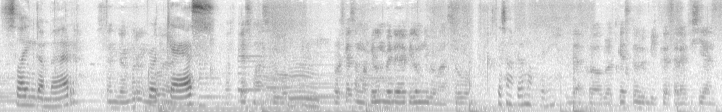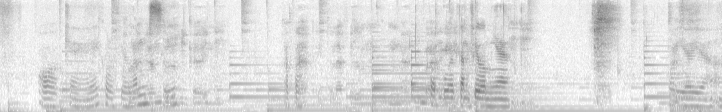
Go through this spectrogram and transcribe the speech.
Selain gambar selain gambar broadcast. Broadcast masuk. Hmm. broadcast sama film beda film juga masuk. Broadcast sama film apa bedanya Udah, kalau broadcast tuh lebih ke televisian oke kalau Kalau film tuh sih. lebih ke ini. Apa? Ya, itulah film film baru pembuatan gitu. filmnya. Mm-mm. oh iya iya ha.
